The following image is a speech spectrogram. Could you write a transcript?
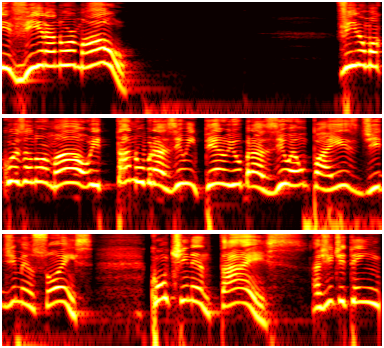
e vira normal. Vira uma coisa normal e tá no Brasil inteiro e o Brasil é um país de dimensões continentais a gente tem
